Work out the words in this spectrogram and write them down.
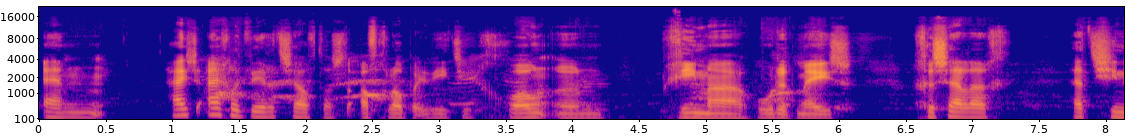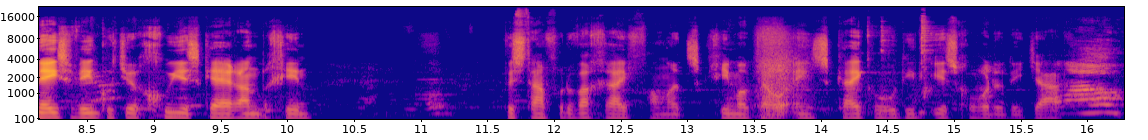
en hij is eigenlijk weer hetzelfde als de afgelopen editie. Gewoon een prima het mees, gezellig, het Chinese winkeltje, goede scare aan het begin. We staan voor de wachtrij van het Scream Hotel. Eens kijken hoe die is geworden dit jaar. Hallo?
